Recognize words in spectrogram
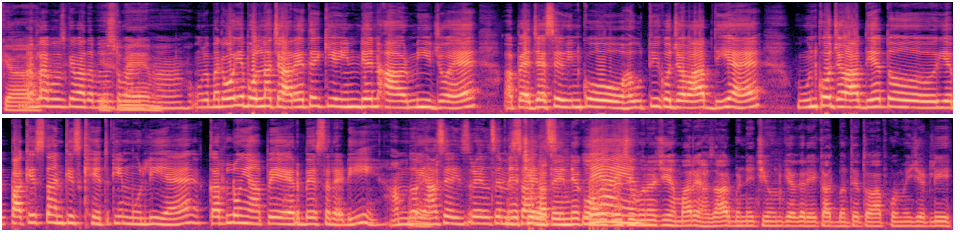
क्या मतलब उसके बाद अब इसमें- हाँ, मतलब वो ये बोलना चाह रहे थे कि इंडियन आर्मी जो है जैसे इनको हूती को जवाब दिया है उनको जवाब दिया तो ये पाकिस्तान किस खेत की मूली है? कर लो यहाँ पे एयरबेस रेडी हम लोग यहाँ से इसराइल से मिसाइल बात है इंडिया को और होना चाहिए। हमारे हज़ार बनने चाहिए उनके अगर एक आध बनते तो आपको इमीडिएटली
